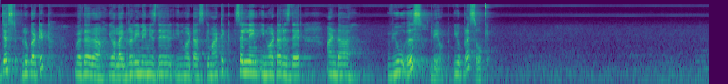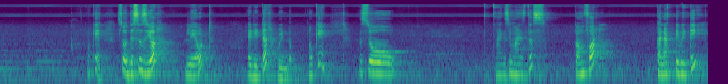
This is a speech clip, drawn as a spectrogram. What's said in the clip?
just look at it whether uh, your library name is there inverter schematic cell name inverter is there and uh, view is layout. You press ok okay. So this is your layout editor window. Okay. So maximize this. Come for connectivity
